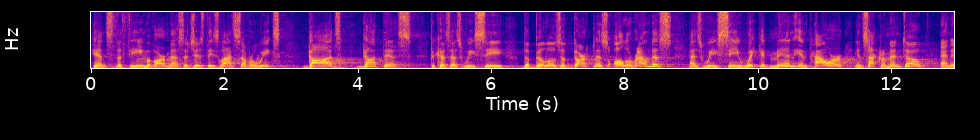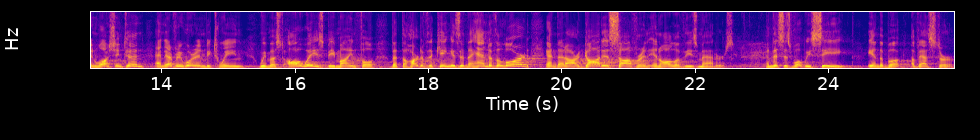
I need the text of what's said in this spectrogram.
Hence, the theme of our messages these last several weeks God's got this. Because as we see the billows of darkness all around us, as we see wicked men in power in Sacramento and in Washington and everywhere in between, we must always be mindful that the heart of the king is in the hand of the Lord and that our God is sovereign in all of these matters. And this is what we see in the book of Esther.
